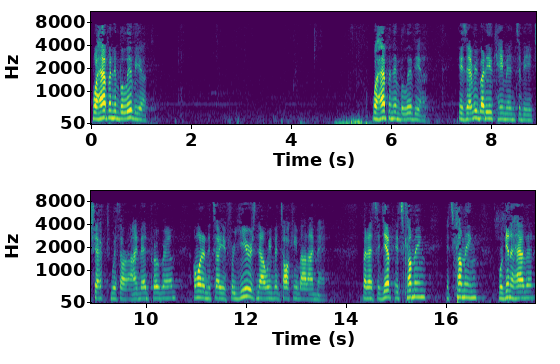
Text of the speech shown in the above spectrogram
What happened in Bolivia? What happened in Bolivia is everybody who came in to be checked with our iMed program. I wanted to tell you, for years now we've been talking about iMed. But I said, yep, it's coming, it's coming, we're going to have it,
